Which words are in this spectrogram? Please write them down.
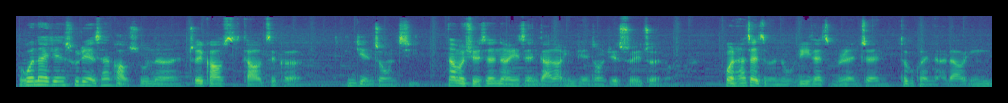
不过那间书店的参考书呢，最高只到这个英检中级。那么学生呢，也只能达到英检中学水准哦。不管他再怎么努力，再怎么认真，都不可能拿到英语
